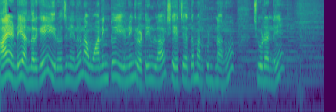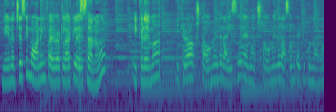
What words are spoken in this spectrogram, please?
హాయ్ అండి అందరికీ. ఈరోజు నేను నా morning to evening routine blog share చేద్దాం అనుకుంటున్నాను. చూడండి. నేను వచ్చేసి మార్నింగ్ ఫైవ్ ఓ క్లాక్ లేస్తాను. ఇక్కడేమో ఇక్కడ ఒక స్టవ్ మీద రైస్ అండ్ ఒక స్టవ్ మీద రసం పెట్టుకున్నాను.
